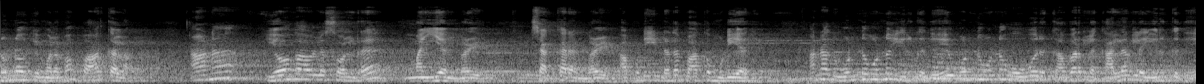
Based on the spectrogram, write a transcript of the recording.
நுண்ணோக்கி மூலமாக பார்க்கலாம். ஆனால் யோகாவில் சொல்கிற மையங்கள் சக்கரங்கள் அப்படின்றத பார்க்க முடியாது. ஆனால் அது ஒன்று ஒன்றும் இருக்குது. ஒன்று ஒன்று ஒவ்வொரு கவரில் கலரில் இருக்குது.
